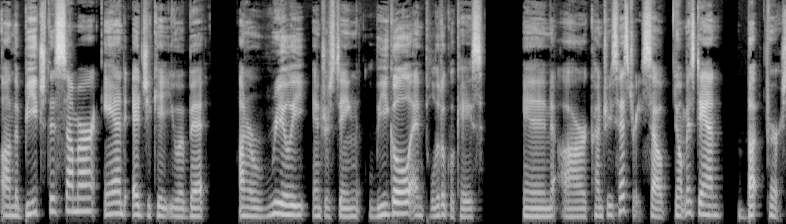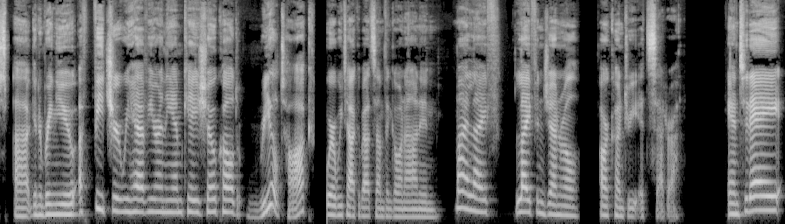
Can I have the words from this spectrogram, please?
on the beach this summer and educate you a bit on a really interesting legal and political case in our country's history. So don't miss Dan. But first, I'm uh, going to bring you a feature we have here on the MK show called Real Talk, where we talk about something going on in my life, life in general, our country, etc. And today,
